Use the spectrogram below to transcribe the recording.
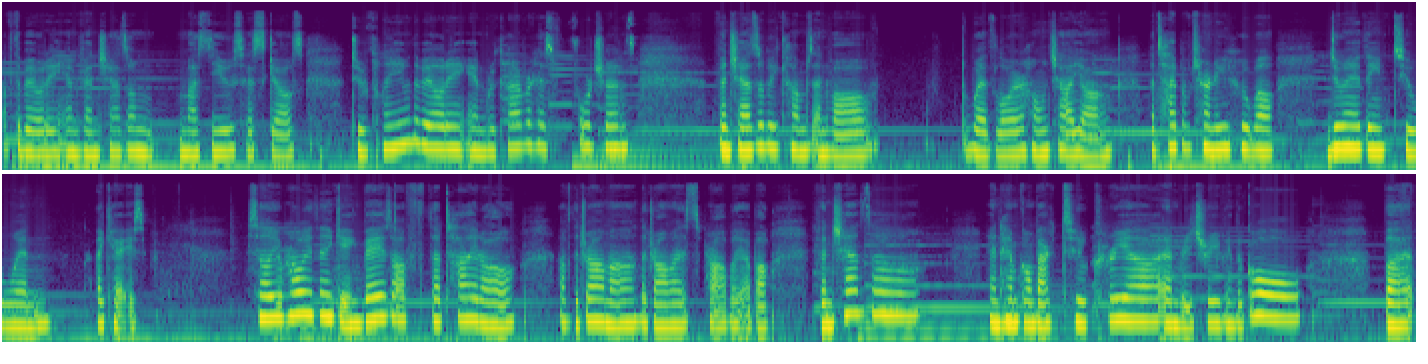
of the building, and Vincenzo must use his skills to claim the building and recover his fortunes. Vincenzo becomes involved with lawyer Hong Cha Young, the type of attorney who will do anything to win a case. So you're probably thinking, based off the title of the drama, the drama is probably about Vincenzo and him going back to Korea and retrieving the goal. But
